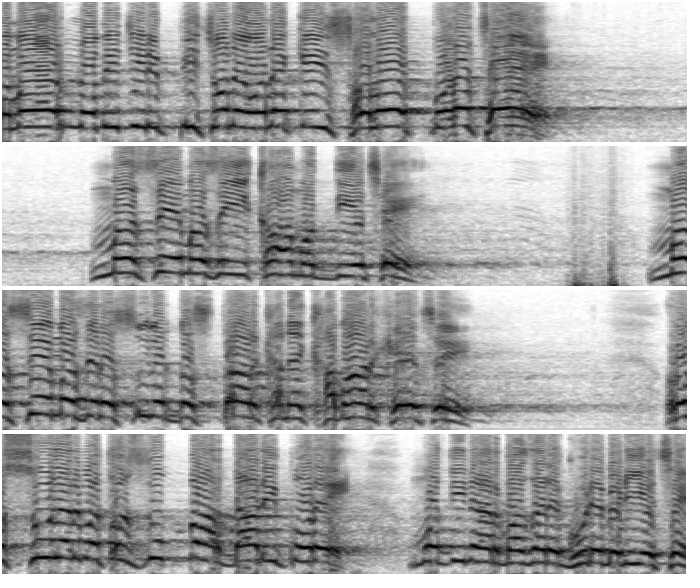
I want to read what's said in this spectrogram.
আমার নবীজির পিছনে অনেকেই সলাৎ পড়েছে, মাঝে মাঝে ইকামত দিয়েছে। মাঝে মাঝে রসুলের দস্তারখানে খাবার খেয়েছে। রসুলের মতো জুব্বার দাড়ি পরে মদিনার বাজারে ঘুরে বেরিয়েছে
